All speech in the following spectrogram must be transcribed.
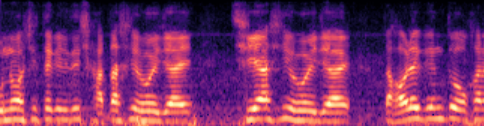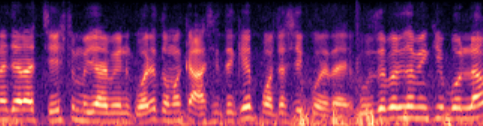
উনআশি থেকে যদি সাতাশি হয়ে যায়, ছিয়াশি হয়ে যায়, তাহলে কিন্তু ওখানে যারা চেস্ট মেজারমেন্ট করে, তোমাকে আশি থেকে পঁচাশি করে দেয়। বুঝতে পেরেছ আমি কি বললাম?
